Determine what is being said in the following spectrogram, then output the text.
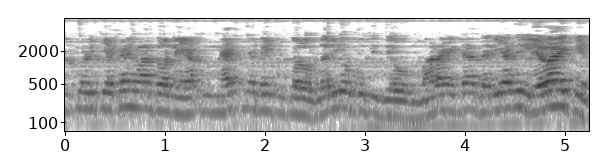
ટીટોળી કે કંઈ વાંધો નહીં. આપણે નાઈટને ભેગી કરો દરિયો કૂદી દેવો. મારા ઈટા દરિયાથી લેવાય કેમ?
